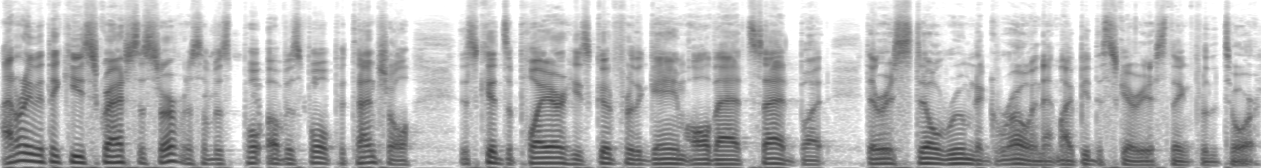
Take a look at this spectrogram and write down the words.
I don't even think he's scratched the surface of his of his full potential. This kid's a player; he's good for the game. All that said, but there is still room to grow, and that might be the scariest thing for the tour.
